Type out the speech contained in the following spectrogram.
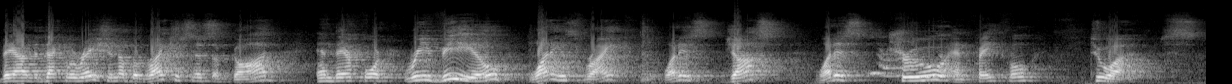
They are the declaration of the righteousness of God and therefore reveal what is right what is just, what is true and faithful to us.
